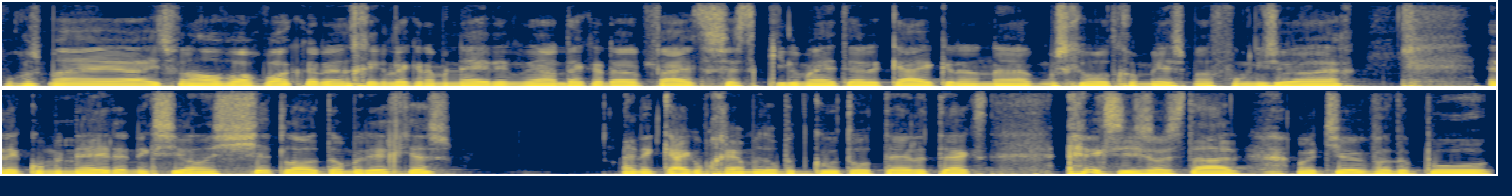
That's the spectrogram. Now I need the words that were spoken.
volgens mij iets van half acht wakker. En ging lekker naar beneden. Ja, lekker de 50, 60 kilometer kijken. Ik misschien wat gemist, maar dat vond ik niet zo heel erg. En ik kom beneden en ik zie al een shitload aan berichtjes. En ik kijk op een gegeven moment op het Google teletext. En ik zie zo staan, Mathieu van der Poel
